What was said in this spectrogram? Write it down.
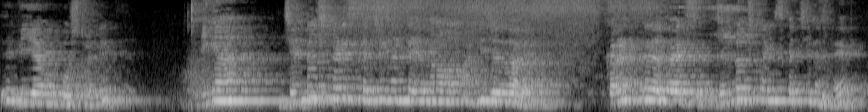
ఇది విఆర్ఓ పోస్ట్ అండి. ఇక జనరల్ స్టడీస్కి వచ్చిందంటే మనం అన్ని చదవాలి. కరెంట్ అఫైర్స్ జనరల్ స్టడీస్కి వచ్చిందంటే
